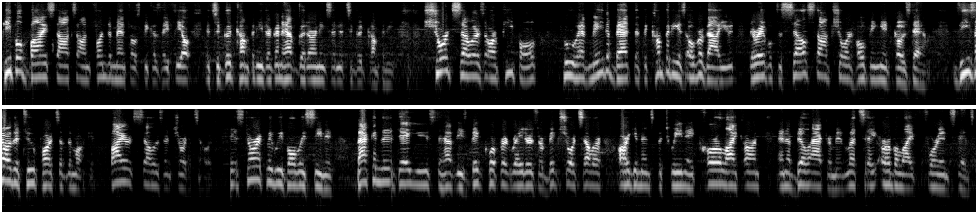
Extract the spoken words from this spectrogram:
People buy stocks on fundamentals because they feel it's a good company, they're going to have good earnings, and it's a good company. Short sellers are people who have made a bet that the company is overvalued. They're able to sell stock short, hoping it goes down. These are the two parts of the market buyers, sellers, and short sellers. Historically, we've always seen it. Back in the day, you used to have these big corporate raiders or big short seller arguments between a Carl Icahn and a Bill Ackerman. Let's say Herbalife, for instance.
